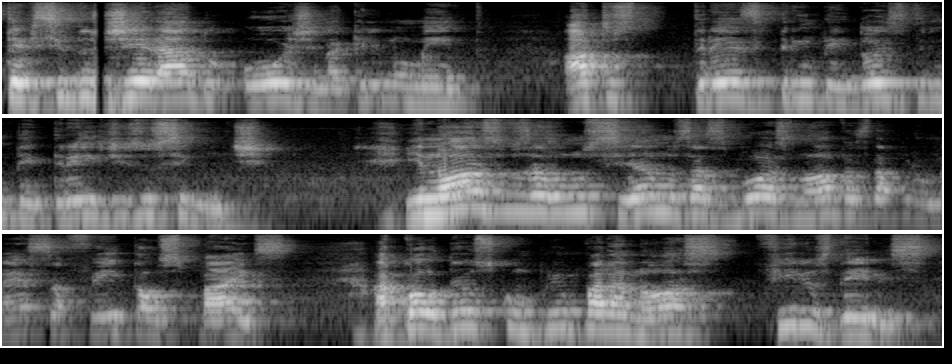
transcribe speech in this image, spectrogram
ter sido gerado hoje, naquele momento. Atos 13, 32 e 33 diz o seguinte: E nós vos anunciamos as boas novas da promessa feita aos pais, a qual Deus cumpriu para nós, filhos deles,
